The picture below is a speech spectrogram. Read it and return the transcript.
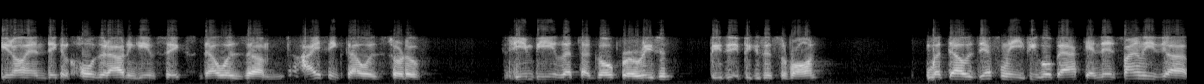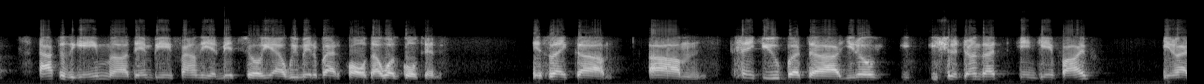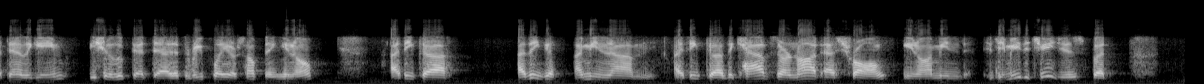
You know, and they can close it out in Game Six. That was, um, I think, that was sort of the NBA let that go for a reason because. But that was definitely, if you go back, and then finally uh, after the game, uh, the NBA finally admits, so yeah, we made a bad call. That was goaltending. It's like, um, um, thank you, but uh, you know, you, you should have done that in Game Five. You know, at the end of the game, you should have looked at, uh, at the replay or something. You know, I think. Uh, I think. I mean, um, I think uh, the Cavs are not as strong. You know, I mean, they made the changes, but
